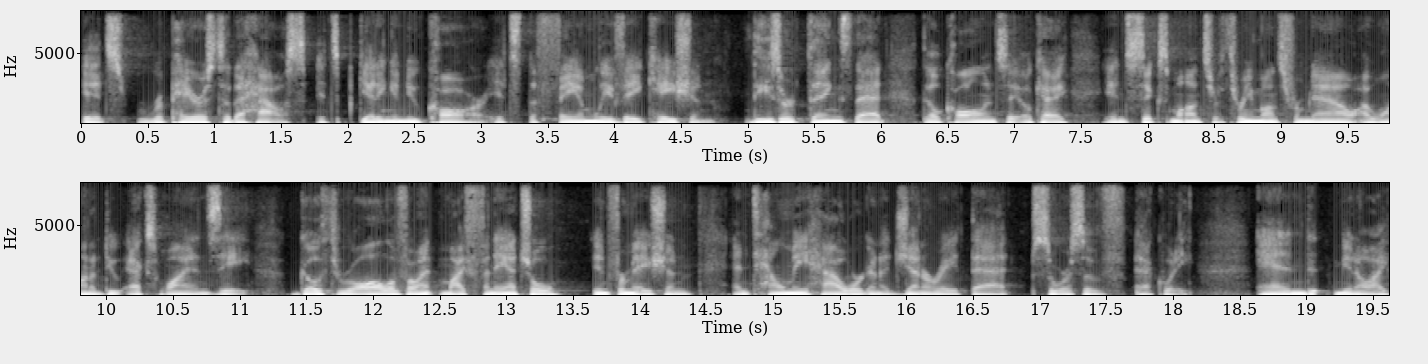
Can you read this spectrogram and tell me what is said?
It's repairs to the house, it's getting a new car, it's the family vacation. These are things that they'll call and say, okay, in six months or three months from now, I want to do X, Y, and Z. Go through all of my financial information and tell me how we're going to generate that source of equity. And, you know, I,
